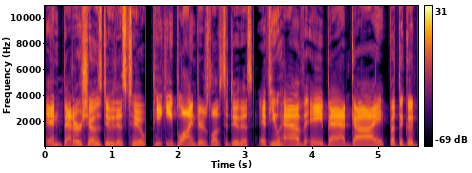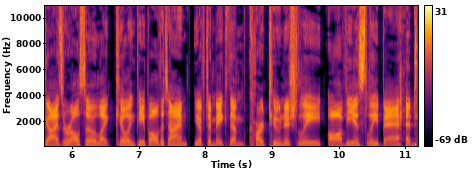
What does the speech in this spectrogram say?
And better shows do this too. Peaky Blinders loves to do this. If you have a bad guy, but the good guys are also like killing people all the time, you have to make them cartoonishly, obviously bad.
